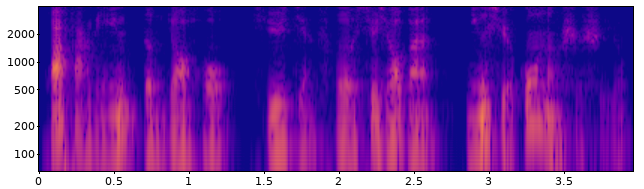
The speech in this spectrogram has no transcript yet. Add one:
华法林等药后，需检测血小板凝血功能时使用。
